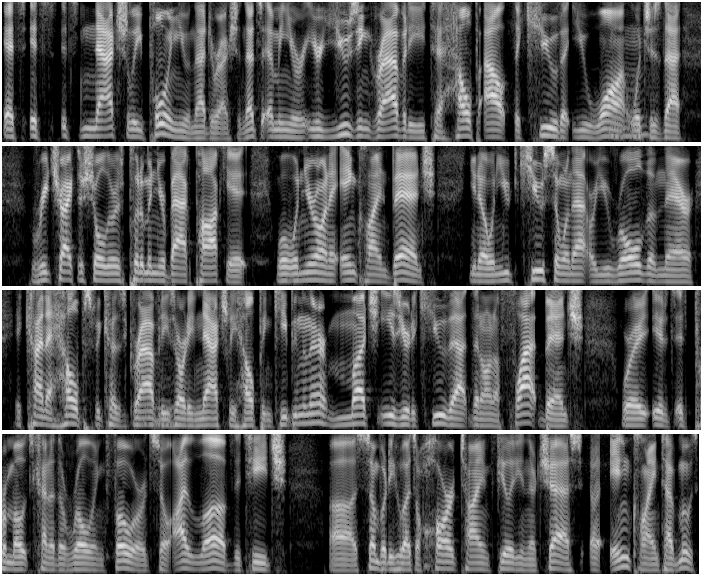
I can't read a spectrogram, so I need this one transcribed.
it's it's it's naturally pulling you in that direction. That's i mean you're you're using gravity to help out the cue that you want mm-hmm. which is that retract the shoulders put them in your back pocket. Well when you're on an incline bench you know when you cue someone that or you roll them there it kind of helps because gravity is mm-hmm. already naturally helping keeping them there. Much easier to cue that than on a flat bench where it, it promotes kind of the rolling forward so i love to teach uh, somebody who has a hard time feeling in their chest, uh, incline type moves,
